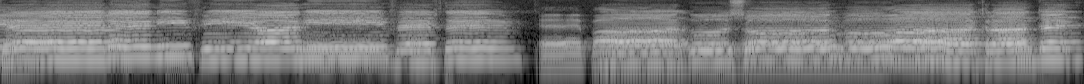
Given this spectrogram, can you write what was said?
χαίρεν νυμφία νυμφευτέ, επάκουσον μου άχραντε,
